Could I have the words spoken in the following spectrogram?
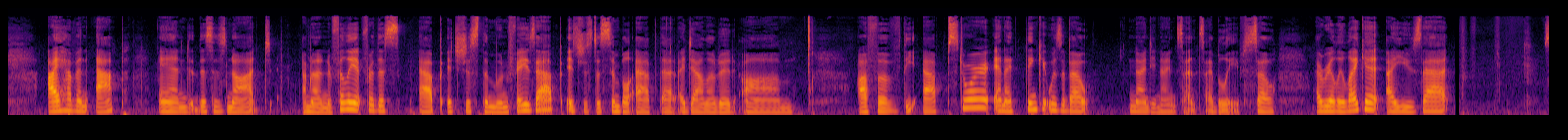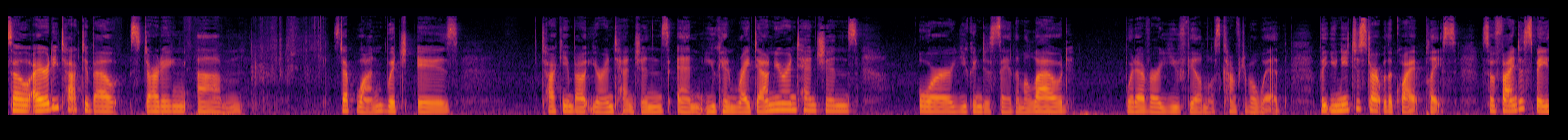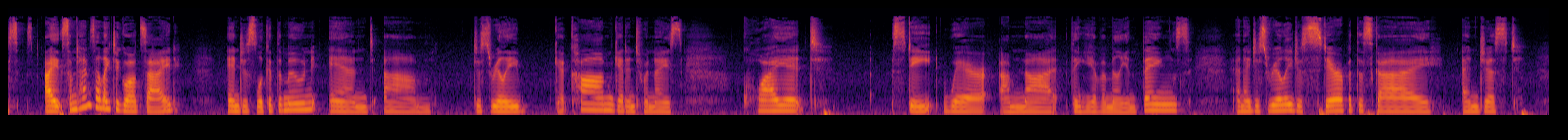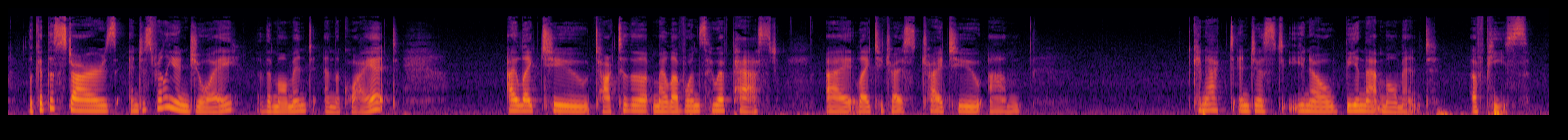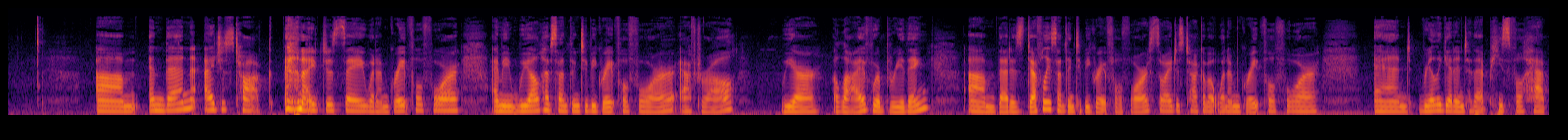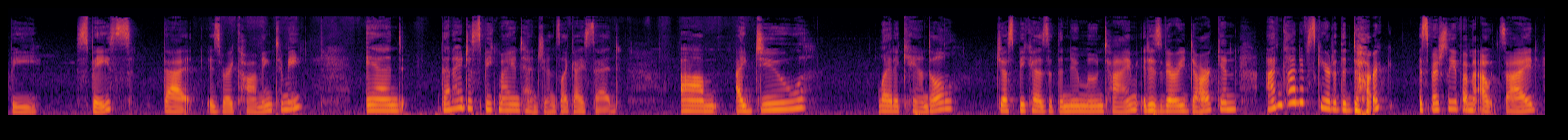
I have an app, and this is not, I'm not an affiliate for this app. It's just the Moon Phase app. It's just a simple app that I downloaded um, off of the App Store, and I think it was about 99 cents, I believe. So I really like it. I use that. So I already talked about starting um, step one, which is talking about your intentions, and you can write down your intentions or you can just say them aloud, whatever you feel most comfortable with. But you need to start with a quiet place. So find a space. I sometimes I like to go outside and just look at the moon and um, just really get calm, get into a nice, quiet state where I'm not thinking of a million things. And I just really just stare up at the sky and just look at the stars and just really enjoy the moment and the quiet. I like to talk to the my loved ones who have passed. I like to try try to um, connect and just, you know, be in that moment of peace. Um, and then I just talk and I just say what I'm grateful for. I mean, we all have something to be grateful for after all. We are alive, we're breathing. Um, that is definitely something to be grateful for. So I just talk about what I'm grateful for and really get into that peaceful, happy space that is very calming to me. And then I just speak my intentions, like I said. Um, I do light a candle just because at the new moon time it is very dark and I'm kind of scared of the dark, especially if I'm outside.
